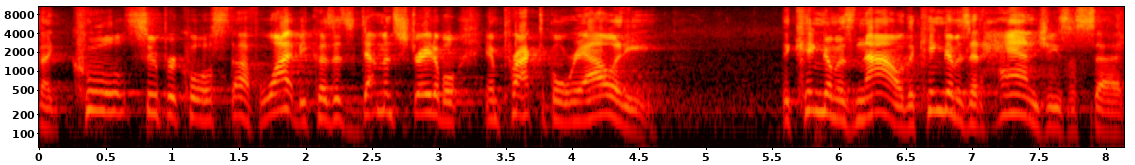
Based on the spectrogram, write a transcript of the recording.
like cool, super cool stuff. Why? Because it's demonstrable in practical reality. The kingdom is now. The kingdom is at hand, Jesus said.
